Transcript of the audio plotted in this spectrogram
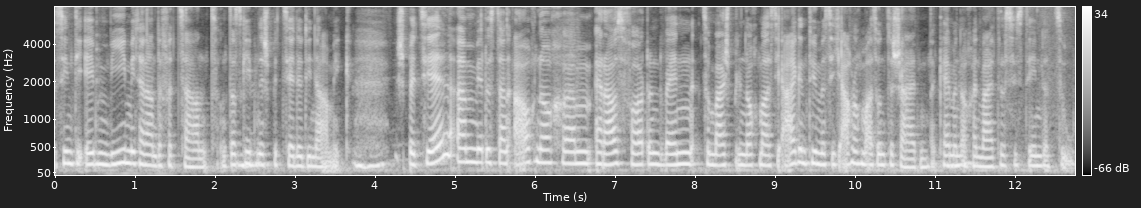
sind die eben wie miteinander verzahnt. Und das mhm. gibt eine spezielle Dynamik. Mhm. Speziell ähm, wird es dann auch noch ähm, herausfordernd, wenn zum Beispiel nochmals die Eigentümer sich auch nochmals unterscheiden. Da käme mhm. noch ein weiteres System dazu.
